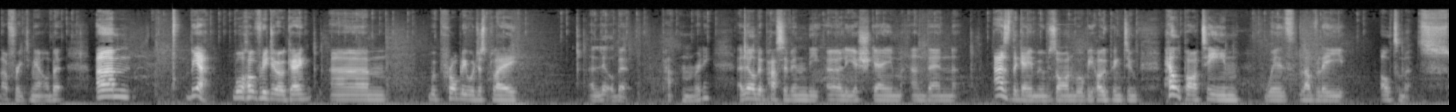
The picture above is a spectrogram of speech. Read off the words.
that freaked me out a bit. Um, but yeah, we'll hopefully do okay. Um, we probably will just play a little bit, hmm, really, a little bit passive in the early-ish game, and then as the game moves on, we'll be hoping to help our team with lovely ultimates.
